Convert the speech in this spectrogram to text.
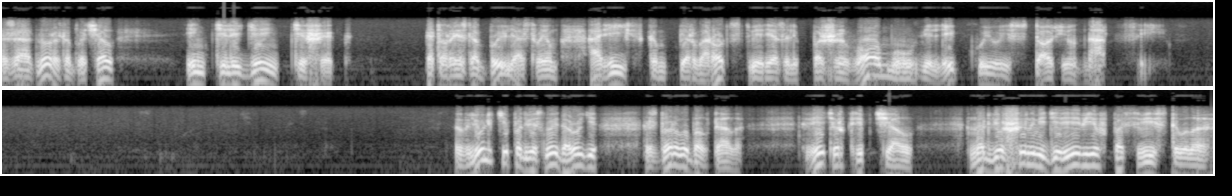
заодно разоблачал интеллигентишек, которые забыли о своем арийском первородстве и резали по-живому великую историю нации. В люльке подвесной дороги здорово болтало. Ветер крепчал. Над вершинами деревьев посвистывало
